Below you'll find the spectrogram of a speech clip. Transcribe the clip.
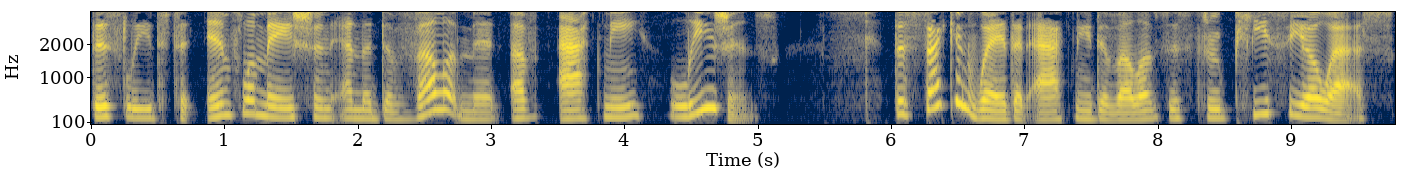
This leads to inflammation and the development of acne lesions. The second way that acne develops is through PCOS.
